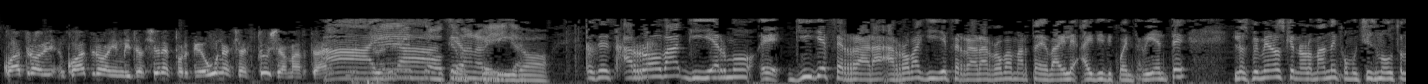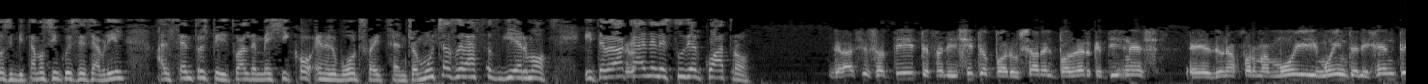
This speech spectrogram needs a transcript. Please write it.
Cuatro, cuatro invitaciones porque una ya es tuya, Marta. ¿eh? Ay, gracias, querido. Entonces, arroba Guillermo, eh, Guille Ferrara, arroba Guille Ferrara, arroba Marta de Baile, ID Cuentaviente. Los primeros que nos lo manden, con muchísimo gusto, los invitamos 5 y 6 de abril al Centro Espiritual de México en el World Trade Center. Muchas gracias, Guillermo. Y te veo acá en el estudio el 4. Gracias a ti, te felicito por usar el poder que tienes eh, de una forma muy muy inteligente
